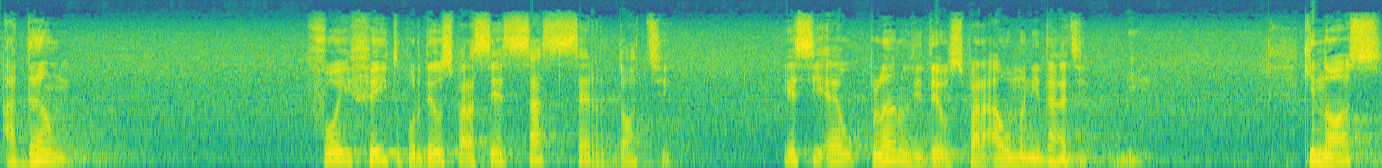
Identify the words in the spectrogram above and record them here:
Adão foi feito por Deus para ser sacerdote. Esse é o plano de Deus para a humanidade. Que nós,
